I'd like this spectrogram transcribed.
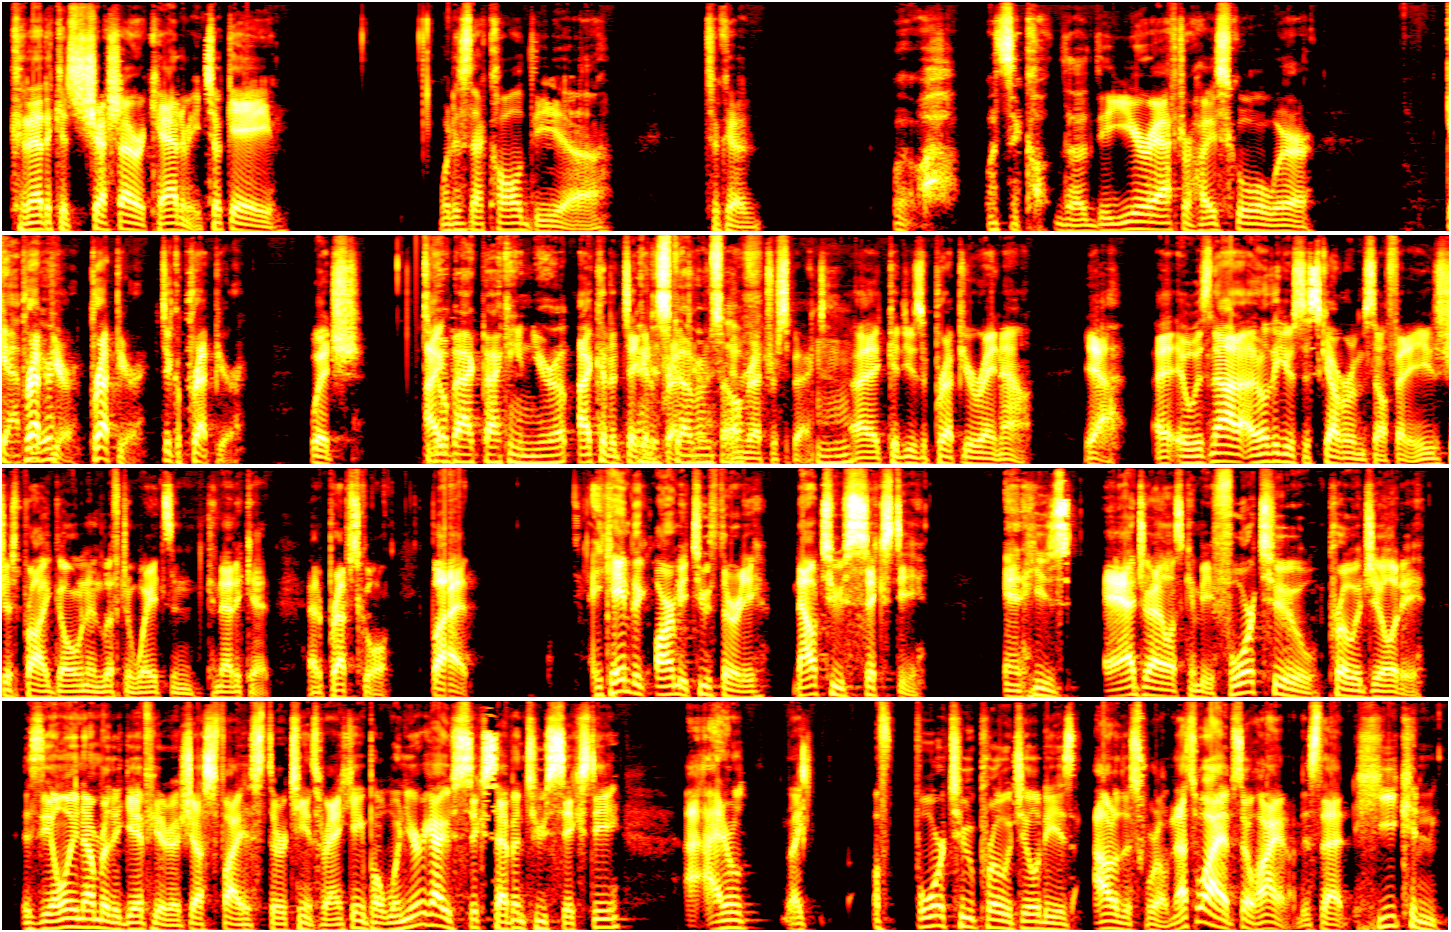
Connecticut's Cheshire Academy, took a, what is that called? The, uh, took a what's it called? The the year after high school where Gap prep year? year, prep year, took a prep year, which to I, go backpacking in Europe. I could have taken a prep year himself. in retrospect. Mm-hmm. I could use a prep year right now. Yeah, it was not. I don't think he was discovering himself any. He was just probably going and lifting weights in Connecticut at a prep school. But he came to Army 230, now 260, and he's agile as can be. 4-2 pro agility is the only number they give here to justify his 13th ranking. But when you're a guy who's 6'7, 260, I don't like a 4-2 pro agility is out of this world. And that's why I'm so high on him, is that he can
